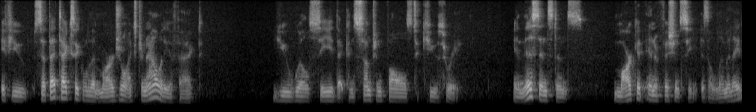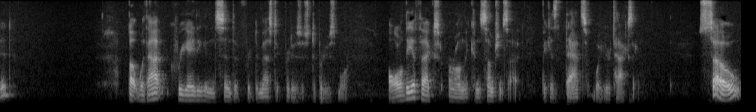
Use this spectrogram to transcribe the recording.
if you set that tax equal to that marginal externality effect, you will see that consumption falls to Q3. In this instance, market inefficiency is eliminated, but without creating an incentive for domestic producers to produce more. All of the effects are on the consumption side because that's what you're taxing. So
